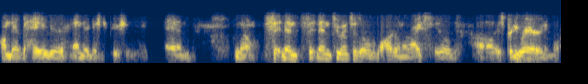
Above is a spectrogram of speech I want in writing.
on their behavior and their distribution. And you know, sitting in sitting in two inches of water in a rice field uh, is pretty rare anymore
